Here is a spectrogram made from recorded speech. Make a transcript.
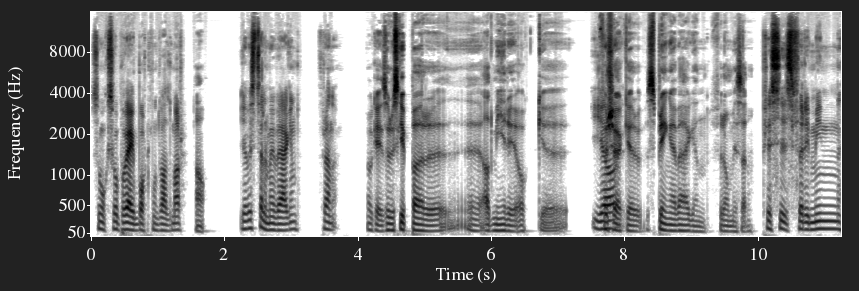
Som också var på väg bort mot Valdemar. Ja. Jag vill ställa mig i vägen för henne. Okej, så du skippar eh, Admiri och eh, Jag, försöker springa i vägen för dem istället. Precis, för i min...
